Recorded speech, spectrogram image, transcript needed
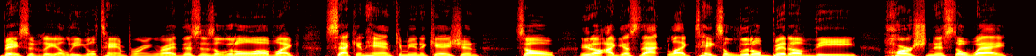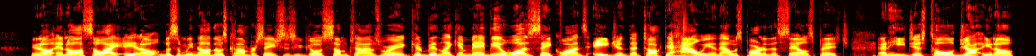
basically illegal tampering right this is a little of like secondhand communication so, you know, I guess that like takes a little bit of the harshness away. You know, and also I, you know, listen, we know how those conversations could go sometimes where it could have been like, and maybe it was Saquon's agent that talked to Howie and that was part of the sales pitch. And he just told John, you know,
